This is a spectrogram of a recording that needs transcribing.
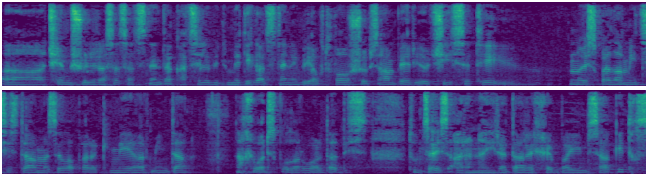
აა ჩემი შვილი რასაც აცდენ და გაცილებით მეტი გაცდენები აქვს ბავშვებს ამ პერიოდში ისეთი ну ეს ყველა მიცის და ამაზე ლაპარაკი მე არ მინდა ნახევარი სკოლა რო არ დადის თუმცა ეს არანაირად არ ეხება იმ საკითხს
